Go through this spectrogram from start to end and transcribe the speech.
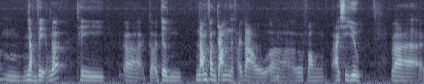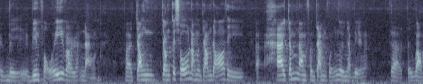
nhập viện đó thì à, cỡ chừng 5% thì phải vào uh, phòng ICU và bị viêm phổi và nặng và trong trong cái số 5% đó thì 2.5% của những người nhập viện là tử vong.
